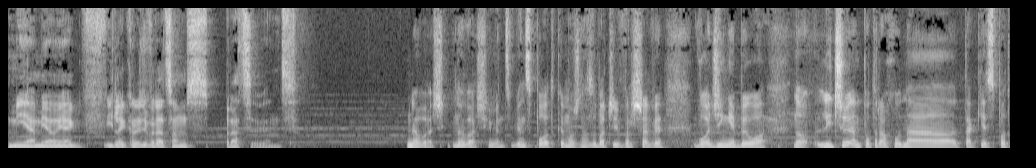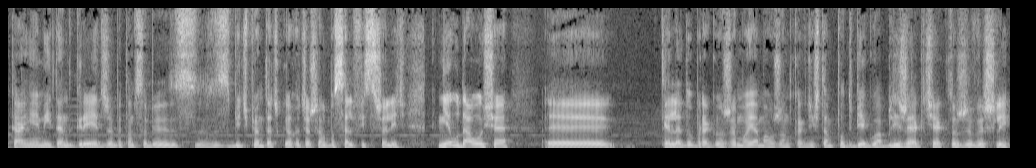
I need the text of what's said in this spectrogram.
mijam ją jak ilekroć wracam z pracy, więc... No właśnie, no właśnie, więc, więc płotkę można zobaczyć w Warszawie. W Łodzi nie było. No, liczyłem po trochu na takie spotkanie meet and żeby tam sobie zbić piąteczkę chociaż albo selfie strzelić. Nie udało się. Yy, tyle dobrego, że moja małżonka gdzieś tam podbiegła bliżej, jak ci aktorzy wyszli,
